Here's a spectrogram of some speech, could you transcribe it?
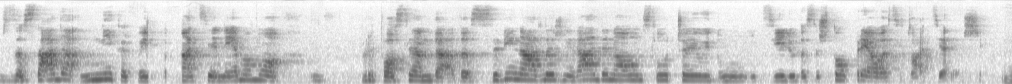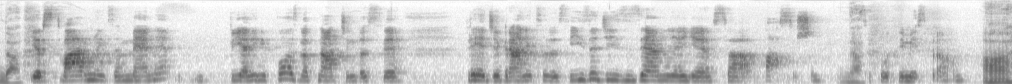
Za sada nikakve informacije nemamo. Pretpostavljam da, da svi nadležni rade na ovom slučaju i u, u cilju da se što pre ova situacija reši. Da. Jer stvarno i za mene jedini poznat način da se uh, pređe granica, da se izađe iz zemlje je sa pasošem, da. sa putnim ispravom. A,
